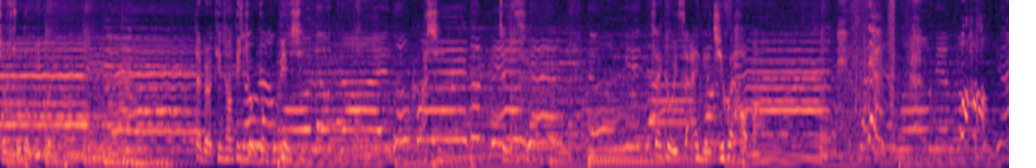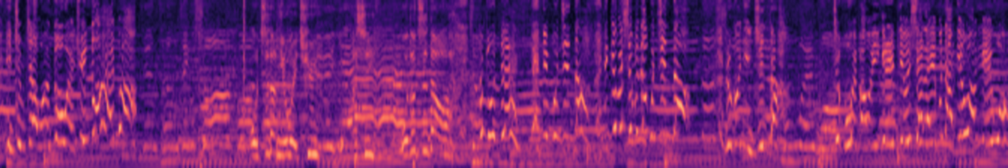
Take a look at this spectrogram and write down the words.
就是九朵玫瑰，代表了天长地久、永不变心。阿信，这一次，再给我一次爱你的机会好吗？不好！你知不知道我有多？我知道你的委屈，阿星，我都知道啊。不对，你不知道，你根本什么都不知道。如果你知道，就不会把我一个人丢下来，也不打电话给我。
